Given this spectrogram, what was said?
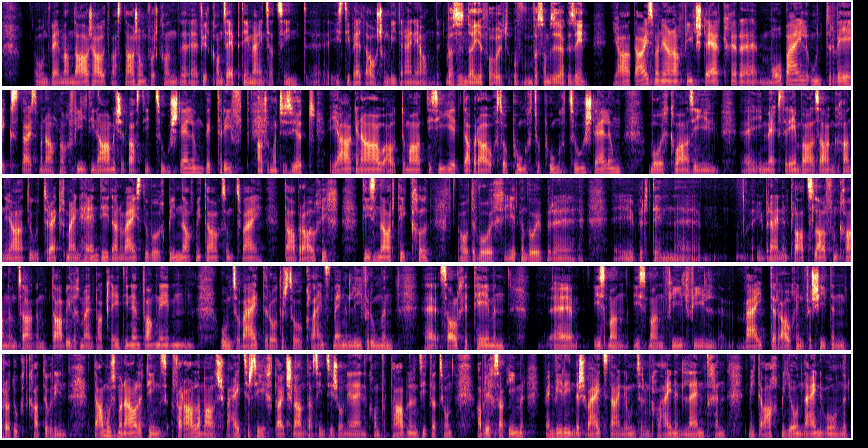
Und wenn man da schaut, was da schon für, Kon äh, für Konzepte im Einsatz sind, äh, ist die Welt auch schon wieder eine andere. Was ist denn da Ihr Vorbild? Was haben Sie da gesehen? Ja, da ist man ja noch viel stärker äh, mobile unterwegs. Da ist man auch noch viel dynamischer, was die Zustellung betrifft. Automatisiert? Ja, genau, automatisiert, aber auch so Punkt-zu-Punkt-Zustellung, wo ich quasi äh, im Extremfall sagen kann, ja, du track mein Handy, dann weißt du, wo ich bin nachmittags um zwei. Da brauche ich ich diesen Artikel oder wo ich irgendwo über, äh, über den äh, über einen Platz laufen kann und sagen, da will ich mein Paket in Empfang nehmen und so weiter oder so Kleinstmengenlieferungen, äh, solche Themen äh, ist man, ist man viel, viel weiter, auch in verschiedenen Produktkategorien. Da muss man allerdings vor allem aus Schweizer Sicht, Deutschland, da sind sie schon in einer komfortablen Situation, aber ich sage immer, wenn wir in der Schweiz da in unserem kleinen Ländchen mit acht Millionen Einwohnern,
